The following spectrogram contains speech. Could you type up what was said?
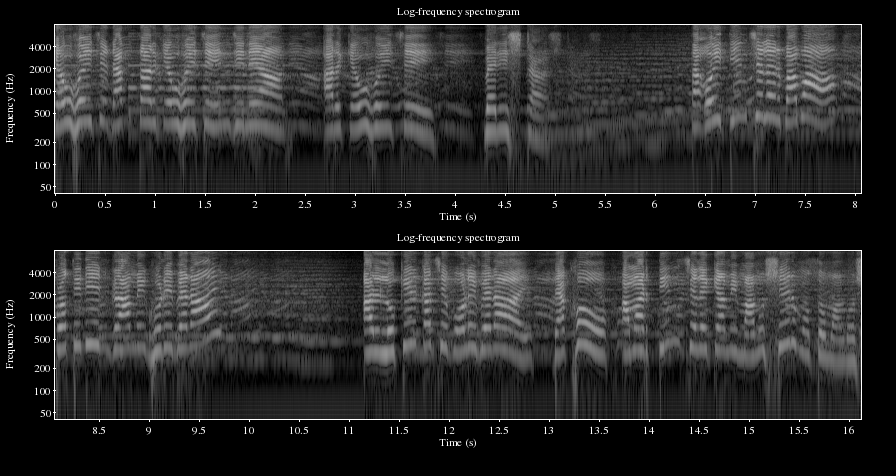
কেউ হয়েছে ডাক্তার, কেউ হয়েছে ইঞ্জিনিয়ার আর কেউ হয়েছে ব্যারিস্টার তা ওই তিন ছেলের বাবা প্রতিদিন গ্রামে ঘুরে বেড়ায়, আর লোকের কাছে বলে বেড়ায়, দেখো, আমার তিন ছেলেকে আমি মানুষের মতো মানুষ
